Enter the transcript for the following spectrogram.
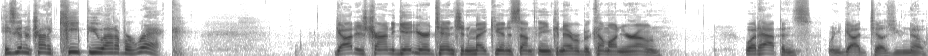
He's going to try to keep you out of a wreck. God is trying to get your attention and make you into something you can never become on your own. What happens when God tells you no?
